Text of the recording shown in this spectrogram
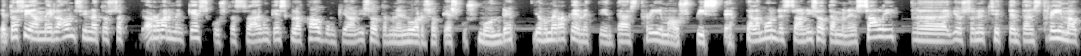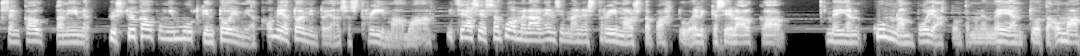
Ja tosiaan meillä on siinä tuossa Rovaniemen keskustassa, aivan keskellä kaupunkia, on iso tämmöinen nuorisokeskus Monde, johon me rakennettiin tämä striimauspiste. Täällä Mondessa on iso tämmöinen sali, jossa nyt sitten tämän striimauksen kautta niin pystyy kaupungin muutkin toimijat omia toimintojansa striimaamaan. Itse asiassa huomenna on ensimmäinen striimaus tapahtuu, eli siellä alkaa meidän kunnan pojat, on tämmöinen meidän tuota, oma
